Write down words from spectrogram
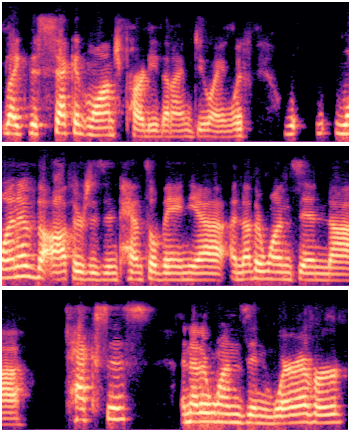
like the second launch party that I'm doing with one of the authors is in Pennsylvania, another one's in uh, Texas, another one's in wherever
